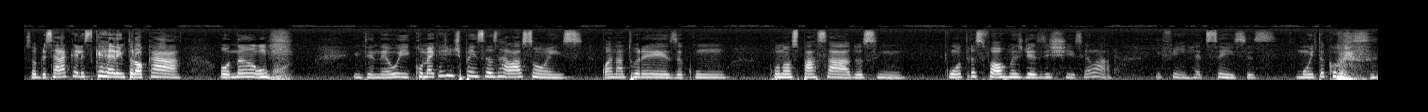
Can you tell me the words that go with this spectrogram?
sobre, será que eles querem trocar ou não? Entendeu? E como é que a gente pensa as relações com a natureza, com, com o nosso passado, assim, com outras formas de existir, sei lá. Enfim, reticências. Muita coisa.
